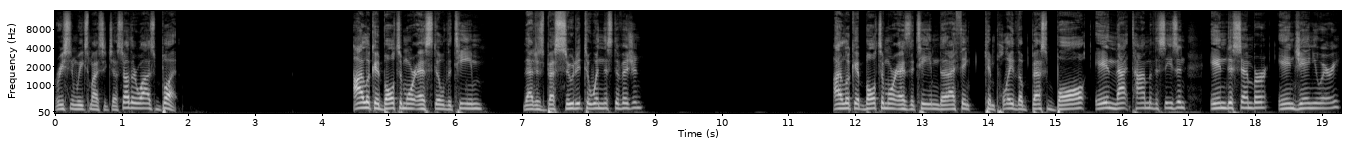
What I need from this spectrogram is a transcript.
recent weeks might suggest otherwise, but I look at Baltimore as still the team that is best suited to win this division. I look at Baltimore as the team that I think can play the best ball in that time of the season, in December, in January.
